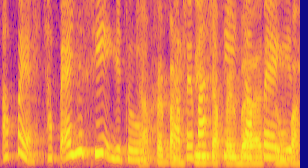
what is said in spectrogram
apa ya capek aja sih gitu. Capek pasti, pasti capek banget, sumpah.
